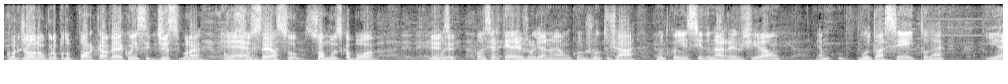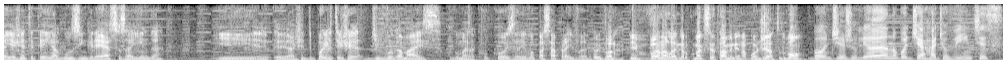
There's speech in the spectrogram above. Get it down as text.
Cordiona, o grupo do Porca Véia, conhecidíssimo, né? Um É, sucesso, só música boa. E- Com, e- com certeza, Juliano, é um conjunto já muito conhecido na região, é muito aceito, né? E aí a gente tem alguns ingressos ainda. E a gente, depois a gente divulga mais algumas co- coisas aí, eu vou passar para Ivana. Ivana. Ivana Langaro, como é que você tá, menina? Bom dia, tudo bom? Bom dia, Juliano. Bom dia, Rádio Ouvintes.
